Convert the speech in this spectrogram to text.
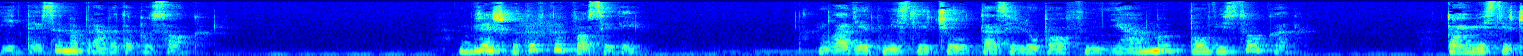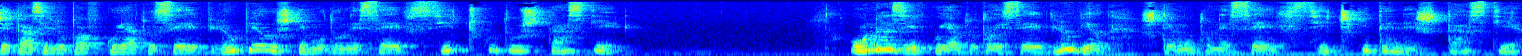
и те са на правата посока. Грешката в какво седи? Младият мисли, че от тази любов няма по-висока. Той мисли, че тази любов, която се е влюбил, ще му донесе всичкото щастие. Онази, в която той се е влюбил, ще му донесе всичките нещастия.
